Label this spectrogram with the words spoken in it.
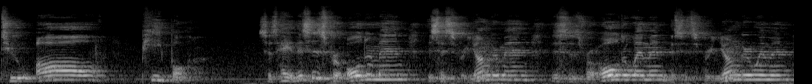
to all people. Says, hey, this is for older men, this is for younger men, this is for older women, this is for younger women,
